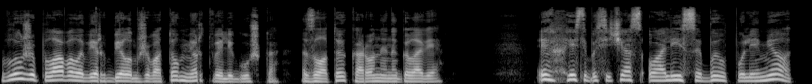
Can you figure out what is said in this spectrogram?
в луже плавала вверх белым животом мертвая лягушка, золотой короной на голове. Эх, если бы сейчас у Алисы был пулемет,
